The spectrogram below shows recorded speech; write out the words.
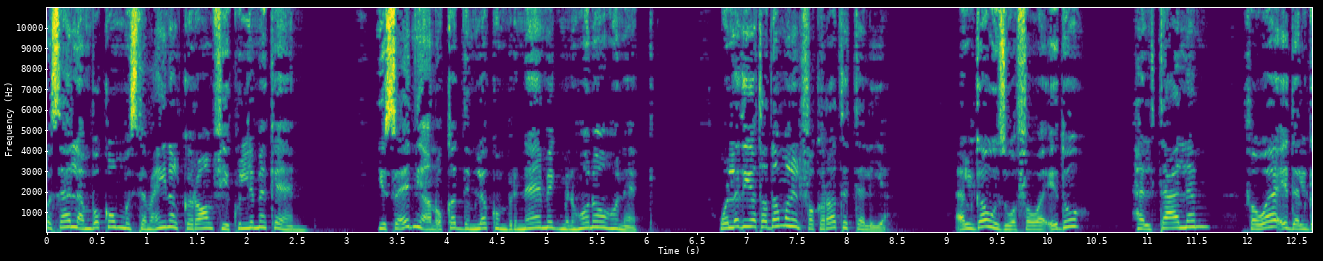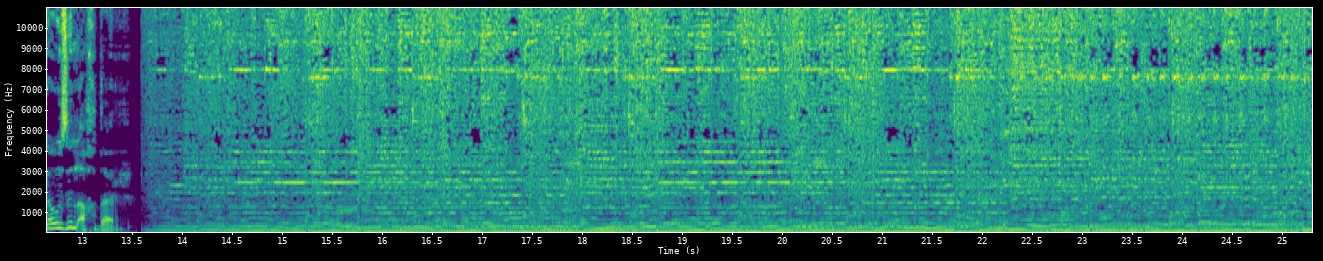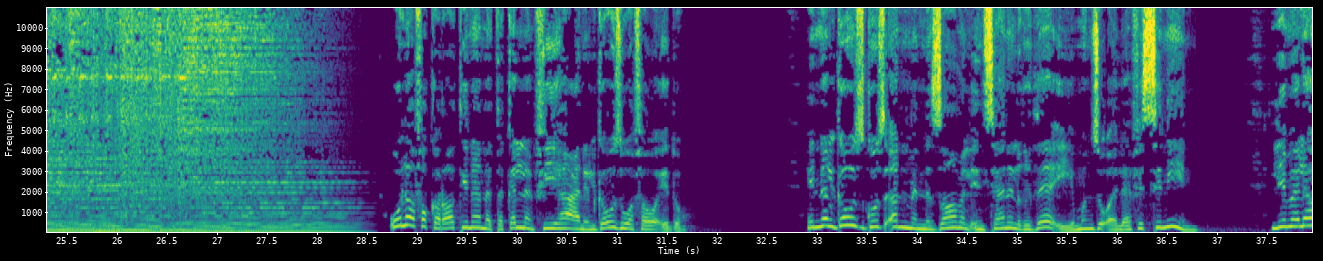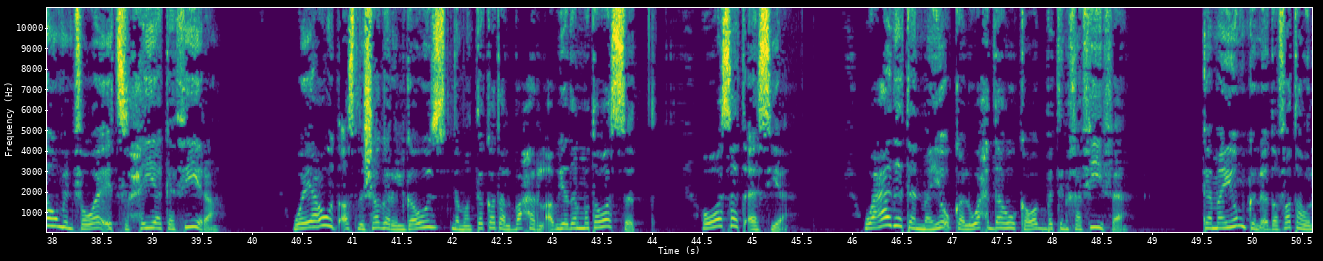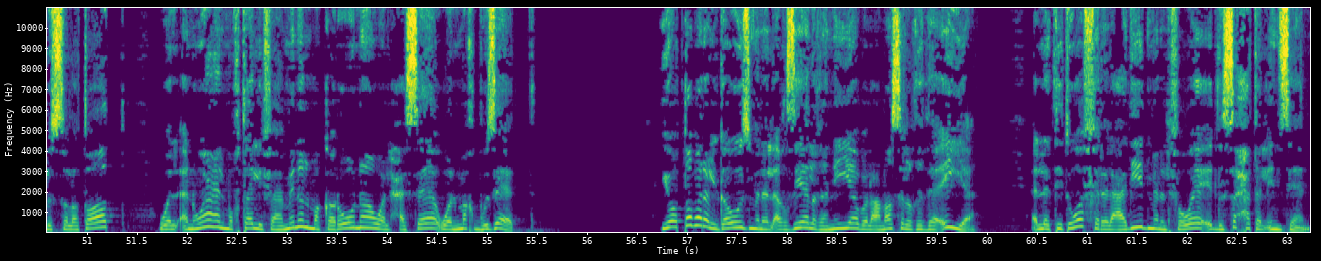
وسهلا بكم مستمعينا الكرام في كل مكان. يسعدني أن أقدم لكم برنامج من هنا وهناك والذي يتضمن الفقرات التالية الجوز وفوائده هل تعلم فوائد الجوز الأخضر؟ فقراتنا نتكلم فيها عن الجوز وفوائده. إن الجوز جزءًا من نظام الإنسان الغذائي منذ آلاف السنين، لما له من فوائد صحية كثيرة، ويعود أصل شجر الجوز لمنطقة البحر الأبيض المتوسط ووسط آسيا، وعادة ما يؤكل وحده كوجبة خفيفة، كما يمكن إضافته للسلطات والأنواع المختلفة من المكرونة والحساء والمخبوزات. يعتبر الجوز من الأغذية الغنية بالعناصر الغذائية التي توفر العديد من الفوائد لصحة الإنسان.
